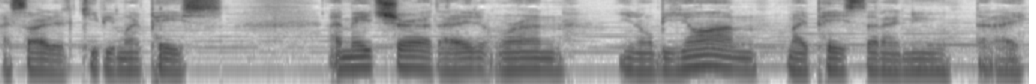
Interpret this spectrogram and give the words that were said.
I started keeping my pace. I made sure that I didn't run, you know, beyond my pace that I knew that I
